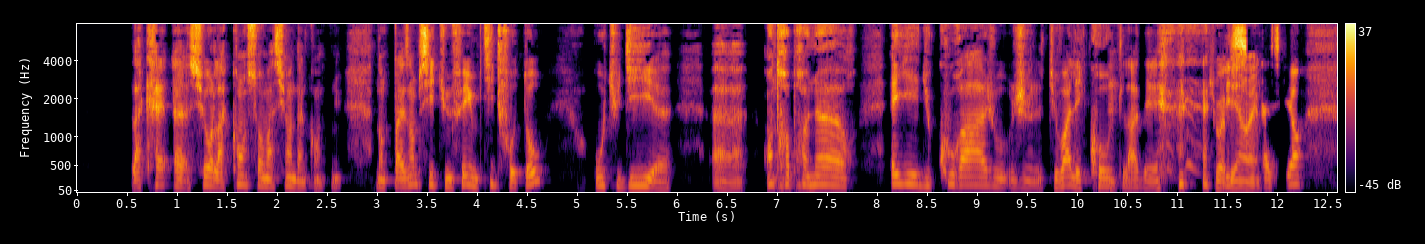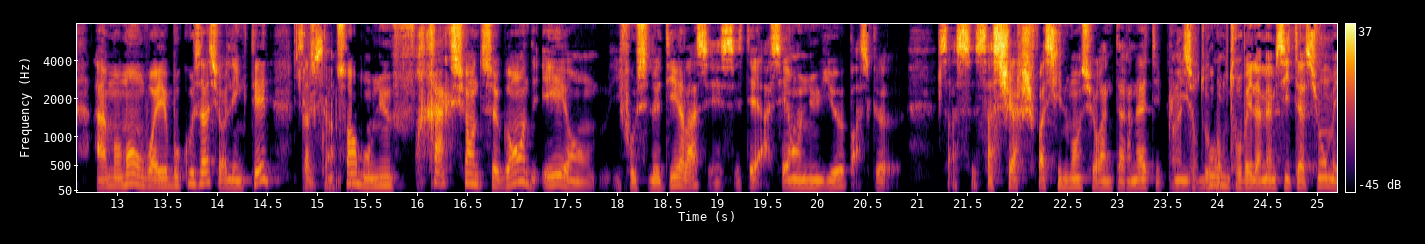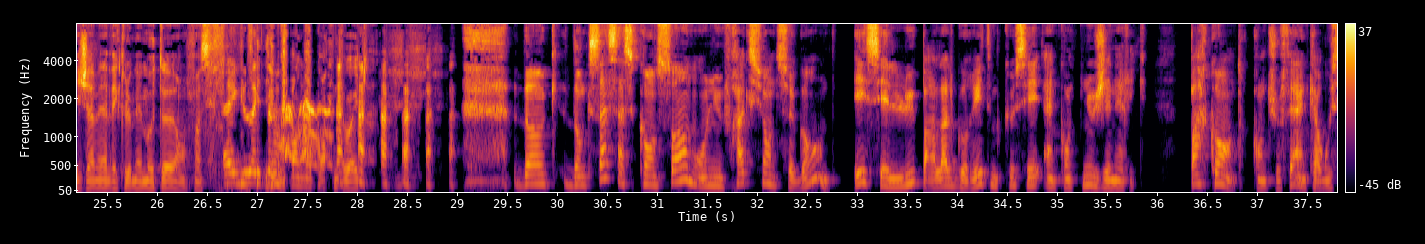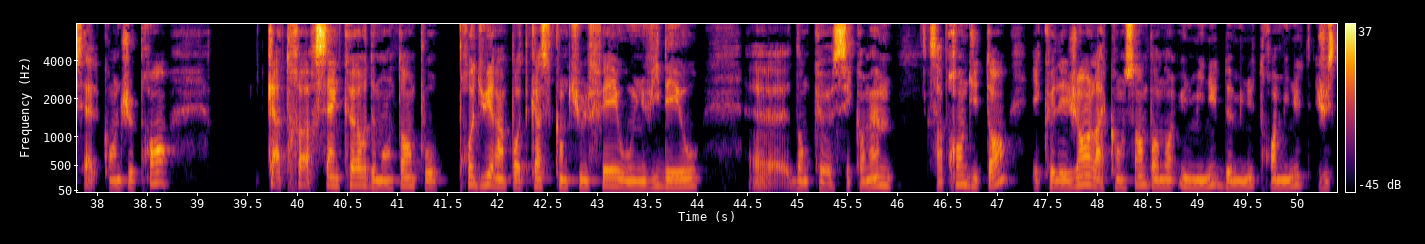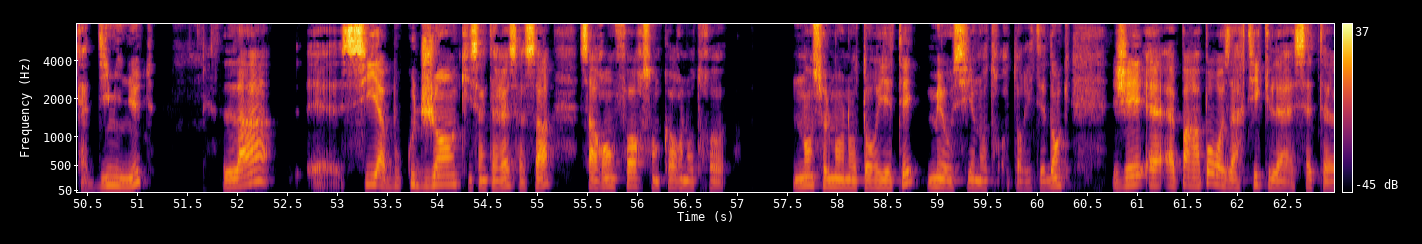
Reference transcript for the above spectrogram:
la euh, sur la consommation d'un contenu. Donc par exemple, si tu fais une petite photo où tu dis euh, euh, entrepreneur, ayez du courage ou je, tu vois les quotes là des, je vois bien, citations. À un moment, on voyait beaucoup ça sur LinkedIn. Ça se consomme en une fraction de seconde et on, il faut se le dire là, c'était assez ennuyeux parce que ça, ça se cherche facilement sur Internet et puis surtout pour trouver la même citation mais jamais avec le même auteur. Enfin, exactement. donc donc ça, ça se consomme en une fraction de seconde et c'est lu par l'algorithme que c'est un contenu générique. Par contre, quand je fais un carrousel, quand je prends 4 heures, 5 heures de mon temps pour produire un podcast comme tu le fais ou une vidéo, euh, donc euh, c'est quand même ça prend du temps et que les gens la consomment pendant une minute, deux minutes, trois minutes, jusqu'à dix minutes, là, euh, s'il y a beaucoup de gens qui s'intéressent à ça, ça renforce encore notre non seulement notre notoriété, mais aussi notre autorité. Donc, j'ai par rapport aux articles cet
